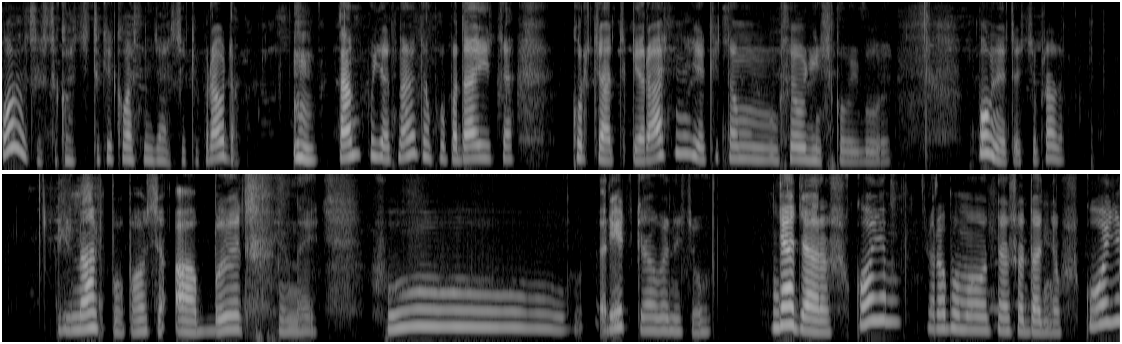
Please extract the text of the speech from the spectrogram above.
Помните, такі, класні ящики, правда? Там, я знаю, там попадаються курчатки різні, які там хеолінськові були. Помните це, правда? І в нас попався обичний. Фу. Рідкий, але нічого. Я зараз в школі. Робимо одне завдання в школі.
